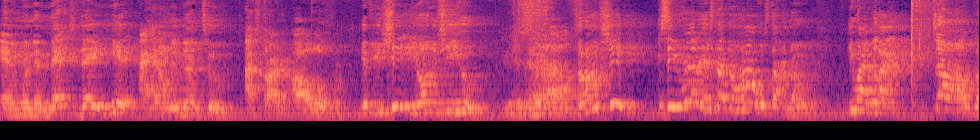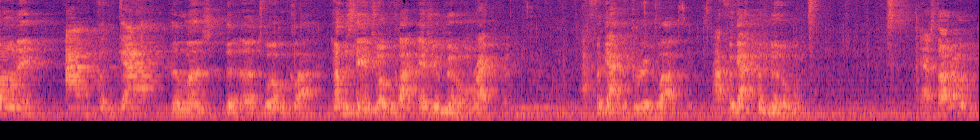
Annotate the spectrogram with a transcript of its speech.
And when the next day hit, I had only done two. I started all over. If you cheat, you only cheat who? Yourself. So don't cheat. You see, really, there's nothing wrong with starting over. You might be like, doggone it, I forgot the lunch, the uh, 12 o'clock. I'm just saying 12 o'clock as your middle one, right? I forgot the 3 o'clock. I forgot the middle one. Gotta start over.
